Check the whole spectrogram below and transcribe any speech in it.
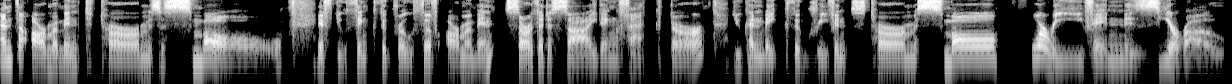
and the armament terms small. If you think the growth of armaments are the deciding factor, you can make the grievance terms small or even zero.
